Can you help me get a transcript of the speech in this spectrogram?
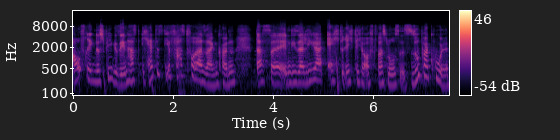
aufregendes Spiel gesehen hast. Ich hätte es dir fast vorher sagen können, dass äh, in dieser Liga echt richtig oft was los ist. Super cool.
